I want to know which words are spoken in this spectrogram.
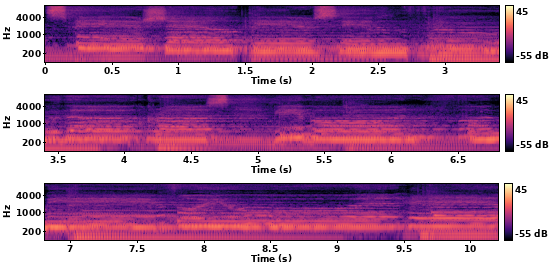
spear shall pierce him through the cross. Be borne for me, for you, and hail, hail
